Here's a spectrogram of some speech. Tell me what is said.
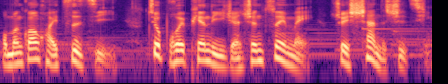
我们关怀自己，就不会偏离人生最美、最善的事情，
